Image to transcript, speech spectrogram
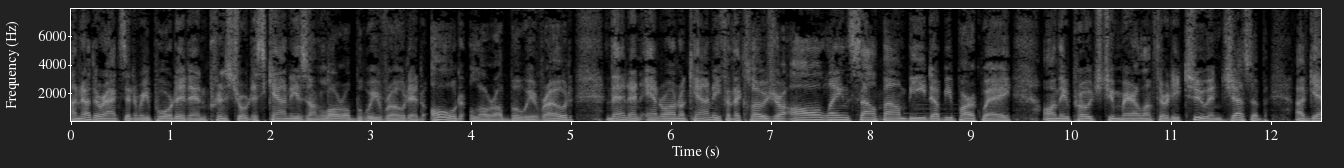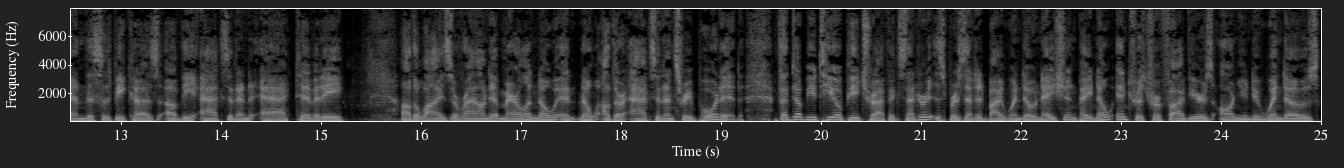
Another accident reported in Prince George's County is on Laurel Bowie Road at Old Laurel Bowie Road. Then in Anne Arundel County for the closure all lanes southbound BW Parkway on the approach to Maryland 32 in Jessup. Again, this is because of the accident activity. Otherwise, around Maryland, no no other accidents reported. The WTOP Traffic Center is presented by Window Nation. Pay no interest for five years on your new windows.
